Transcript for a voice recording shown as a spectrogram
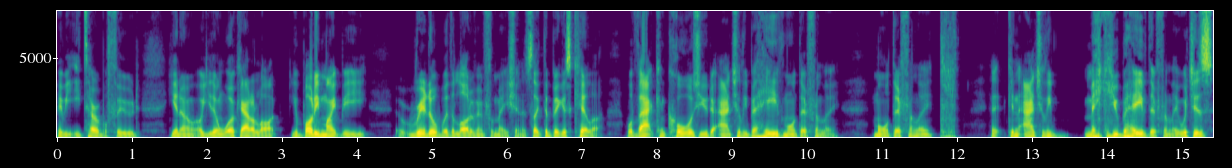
maybe you eat terrible food, you know, or you don't work out a lot, your body might be riddled with a lot of inflammation. It's like the biggest killer. Well, that can cause you to actually behave more differently, more differently. It can actually make you behave differently, which is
